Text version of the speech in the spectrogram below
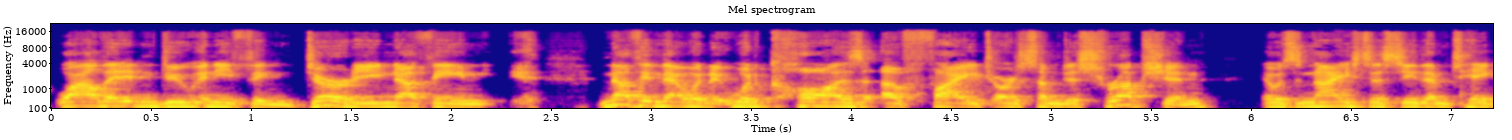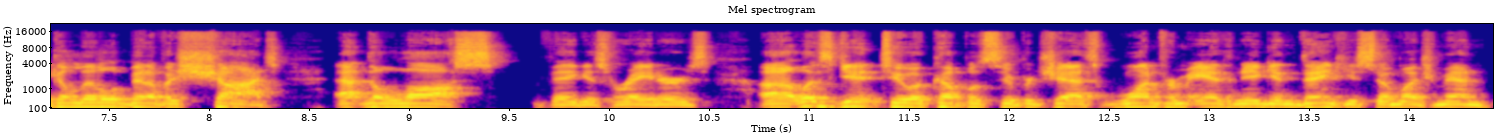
While they didn't do anything dirty, nothing, nothing that would would cause a fight or some disruption, it was nice to see them take a little bit of a shot at the loss Vegas Raiders. Uh, let's get to a couple of super chats. One from Anthony again. Thank you so much, man.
